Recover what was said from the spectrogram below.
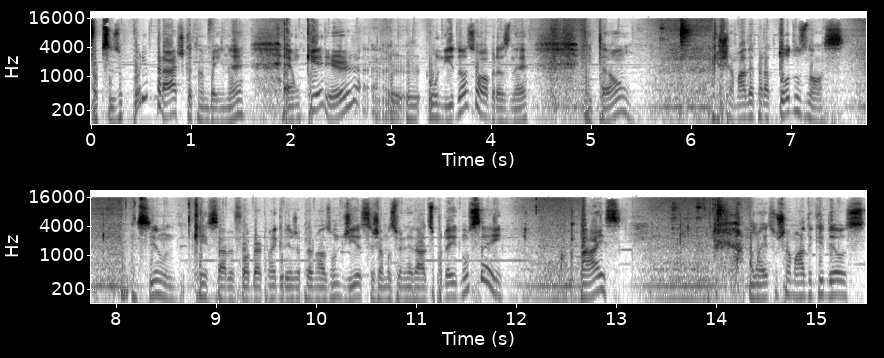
Eu preciso pôr em prática também, né? É um querer uh, unido às obras, né? Então, chamada é para todos nós. Se, um- quem sabe, for aberta uma igreja para nós um dia, sejamos venerados por aí, não sei. Mas não é esse o chamado que Deus.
